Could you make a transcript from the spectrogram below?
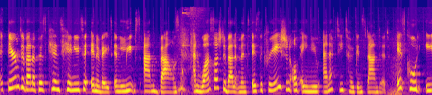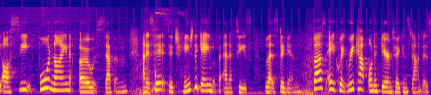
Ethereum developers continue to innovate in leaps and bounds, and one such development is the creation of a new NFT token standard. It's called ERC 4907, and it's here to change the game for NFTs. Let's dig in. First, a quick recap on Ethereum token standards.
